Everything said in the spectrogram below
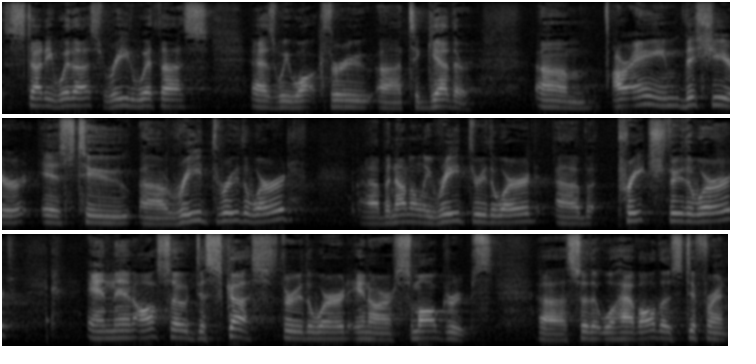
study with us, read with us as we walk through uh, together. Um, our aim this year is to uh, read through the Word, uh, but not only read through the Word, uh, but preach through the Word and then also discuss through the word in our small groups uh, so that we'll have all those different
